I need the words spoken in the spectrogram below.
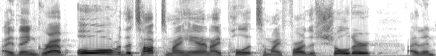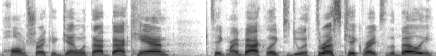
I then grab over the top to my hand. I pull it to my farthest shoulder. I then palm strike again with that back hand, take my back leg to do a thrust kick right to the belly,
